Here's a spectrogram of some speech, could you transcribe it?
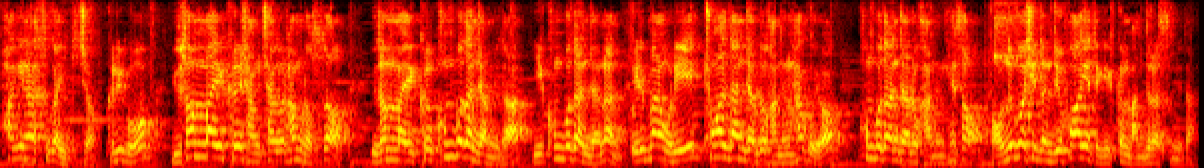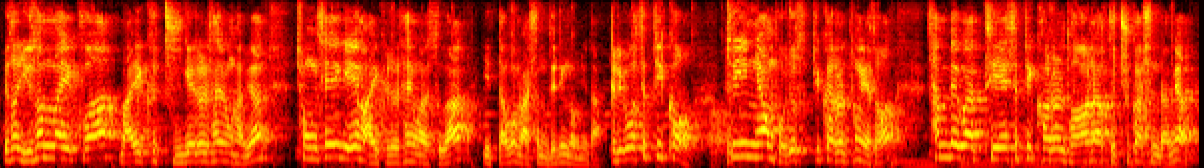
확인할 수가 있죠. 그리고 유선 마이크를 장착을 함으로써 유선 마이크 콤보 단자입니다. 이 콤보 단자는 일반 우리 총알 단자도 가능하고요. 콤보 단자로 가능해서 어느 것이든지 호환이 되게끔 만들었습니다. 그래서 유선 마이크와 마이크 두 개를 사용하면 총 3개의 마이크를 사용할 수가 있다고 말씀드린 겁니다. 그리고 스피커, 트윈형 보조 스피커를 통해서 300W의 스피커를 더 하나 구축하신다면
